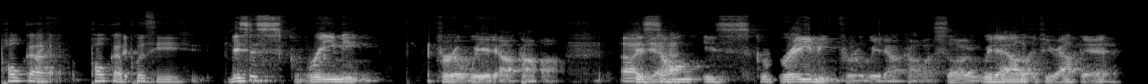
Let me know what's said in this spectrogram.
polka polka pussy. this is screaming for a Weird Al cover. Oh this yeah. song is screaming for a Weird Al cover. So Weird Al, if you're out there,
